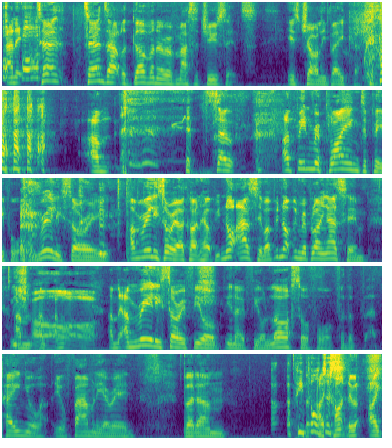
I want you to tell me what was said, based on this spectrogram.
And it turn, turns out the governor of Massachusetts is Charlie Baker. um, so I've been replying to people. I'm really sorry. I'm really sorry. I can't help you. Not as him. I've been not been replying as him. I'm, oh, I'm, I'm really sorry for your you know for your loss or for for the pain your your family are in. But um, Are people I just can't do I,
